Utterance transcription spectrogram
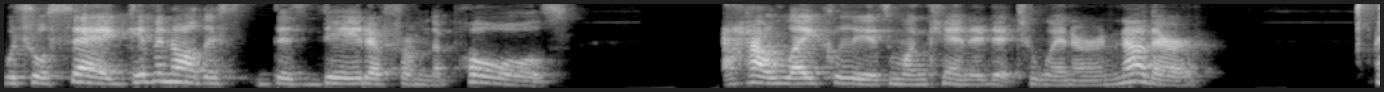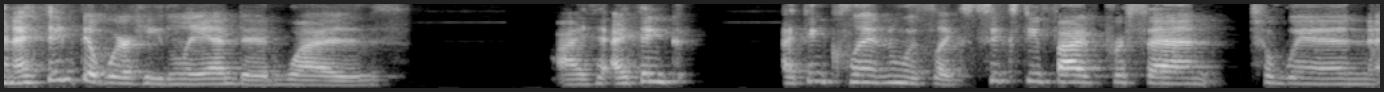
which will say, given all this this data from the polls, how likely is one candidate to win or another? And I think that where he landed was, I, th- I think I think Clinton was like 65% to win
